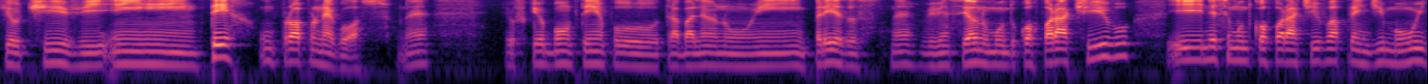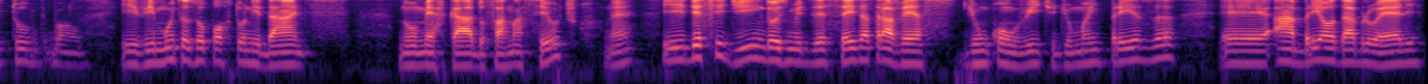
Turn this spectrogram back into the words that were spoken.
que eu tive em ter um próprio negócio, né? Eu fiquei um bom tempo trabalhando em empresas, né, vivenciando o mundo corporativo e nesse mundo corporativo aprendi muito, muito e vi muitas oportunidades no mercado farmacêutico, né? E decidi em 2016, através de um convite de uma empresa, é, abrir a OWL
